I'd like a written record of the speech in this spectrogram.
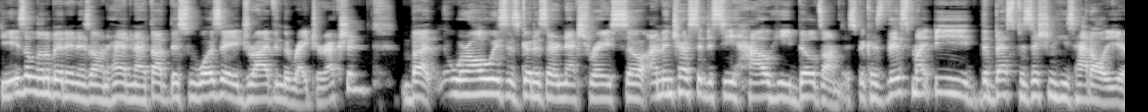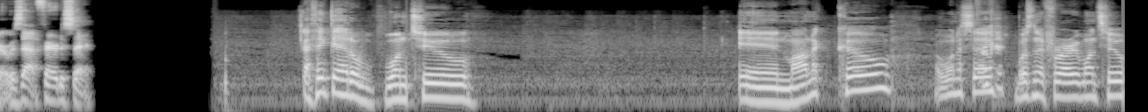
he is a little bit in his own head. And I thought this was a drive in the right direction. But we're always as good as our next race. So I'm interested to see how he builds on this because this might be the best position he's had all year. Was that fair to say? I think they had a 1 2 in Monaco, I want to say. Okay. Wasn't it Ferrari 1 2?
